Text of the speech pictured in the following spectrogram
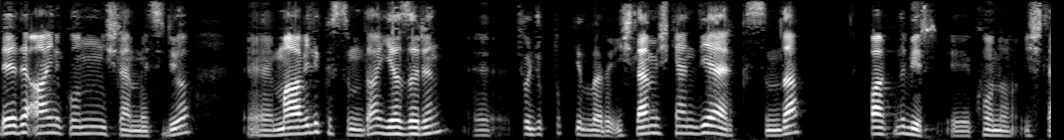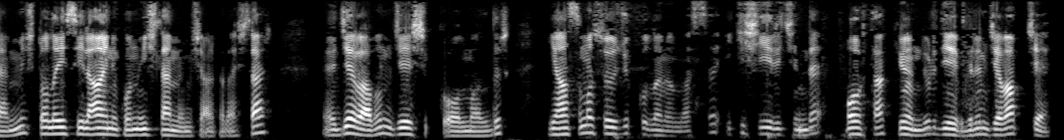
D'de aynı konunun işlenmesi diyor. E, mavili kısımda yazarın e, çocukluk yılları işlenmişken diğer kısımda farklı bir e, konu işlenmiş. Dolayısıyla aynı konu işlenmemiş arkadaşlar. E, cevabım C şıkkı olmalıdır. Yansıma sözcük kullanılması iki şiir içinde ortak yöndür diyebilirim. Cevap C.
